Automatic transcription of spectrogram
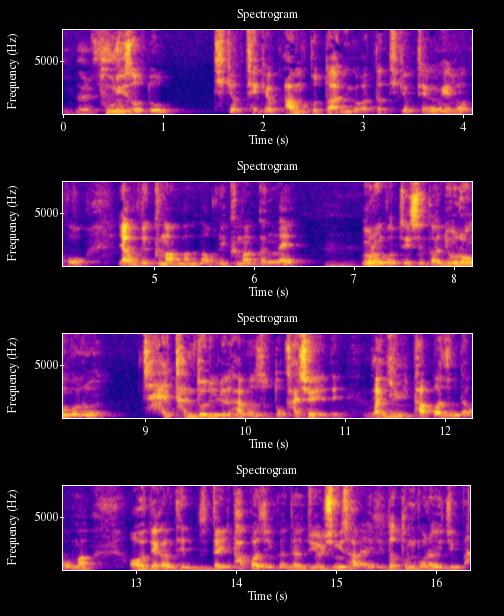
이별. 둘이서 또 티격태격 아무것도 아닌 것 같다 티격태격 해갖고 야 우리 그만 만나 우리 그만 끝내 음. 요런 것도 있으니까 요런 거는 잘 단도리를 하면서 또 가셔야 돼. 막 일 바빠진다고 막 어 내가 이제 나일 바빠지니까 내가 좀 열심히 살아야지 너돈 벌어야지 막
